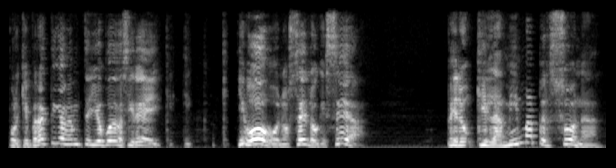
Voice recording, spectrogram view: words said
Porque prácticamente yo puedo decir, hey, qué, bobo, no sé, lo que sea. Pero que la misma persona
